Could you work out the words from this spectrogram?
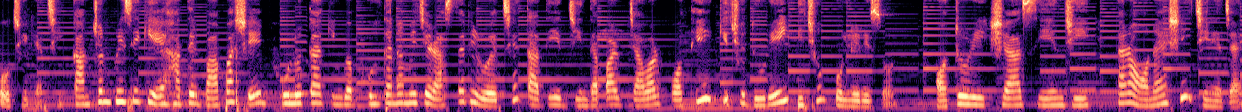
পৌঁছে গেছি। কাঞ্চন ব্রিজে গিয়ে হাতের বা পাশে ভুলতা কিংবা ভুলতা নামে যে রাস্তাটি রয়েছে, তা দিয়ে জিন্দা পার্ক যাওয়ার পথেই কিছু দূরেই নিঝুম পল্লী রিসোর্ট অটো রিক্সা সিএনজি তারা অনায়াসেই চিনে যায়।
